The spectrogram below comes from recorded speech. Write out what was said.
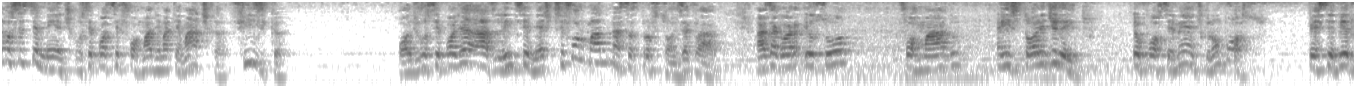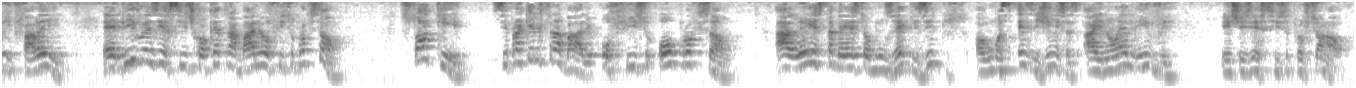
você ser médico, você pode ser formado em matemática, física. Pode, você pode, além de ser médico, ser formado nessas profissões, é claro. Mas agora, eu sou formado em História e Direito. Eu posso ser médico? Não posso. Perceberam o que, que fala aí? É livre exercício de qualquer trabalho, ofício ou profissão. Só que, Se para aquele trabalho, ofício ou profissão, a lei estabelece alguns requisitos, algumas exigências, aí não é livre este exercício profissional.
